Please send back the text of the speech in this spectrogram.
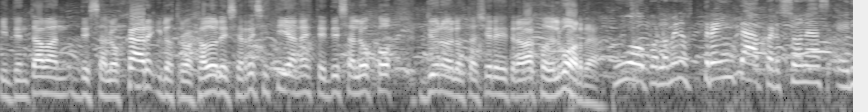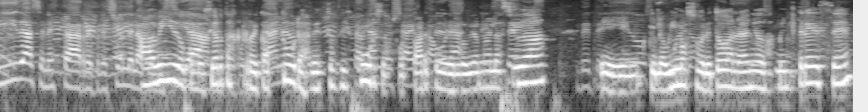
intentaban desalojar y los trabajadores se resistían a este desalojo de uno de los talleres de trabajo del Borda. Hubo por lo menos 30 personas heridas en esta represión de la ha policía. Ha habido como ciertas recapturas de estos discursos por parte del gobierno de la ciudad, eh, que lo vimos sobre todo en el año 2013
